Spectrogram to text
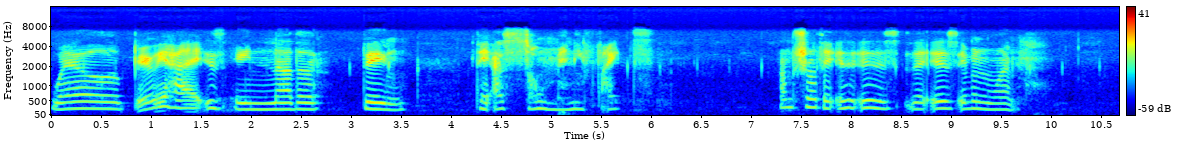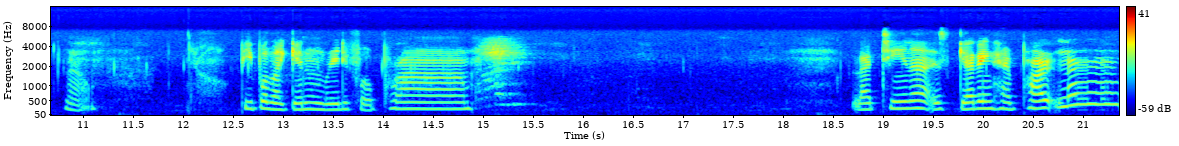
Well, Berry High is another thing. There are so many fights. I'm sure there is there is even one. Now, people are getting ready for prom. Latina is getting her partner.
